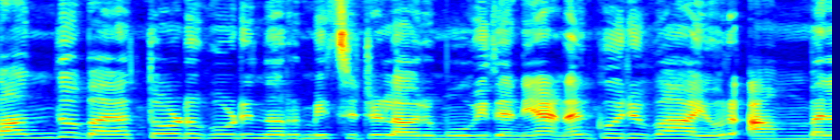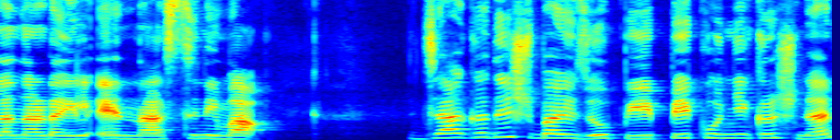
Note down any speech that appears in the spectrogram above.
ബന്ധുബലത്തോടു കൂടി നിർമ്മിച്ചിട്ടുള്ള ഒരു മൂവി തന്നെയാണ് ഗുരുവായൂർ അമ്പലനടയിൽ എന്ന സിനിമ ജഗദീഷ് ബൈജു പി പി കുഞ്ഞികൃഷ്ണൻ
